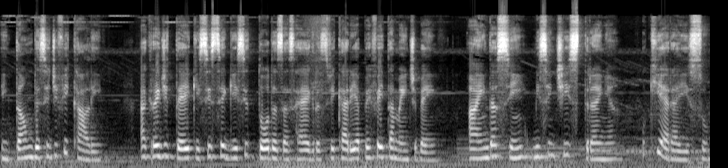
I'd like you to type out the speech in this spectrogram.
então decidi ficar ali. Acreditei que se seguisse todas as regras ficaria perfeitamente bem. Ainda assim, me senti estranha. O que era isso?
